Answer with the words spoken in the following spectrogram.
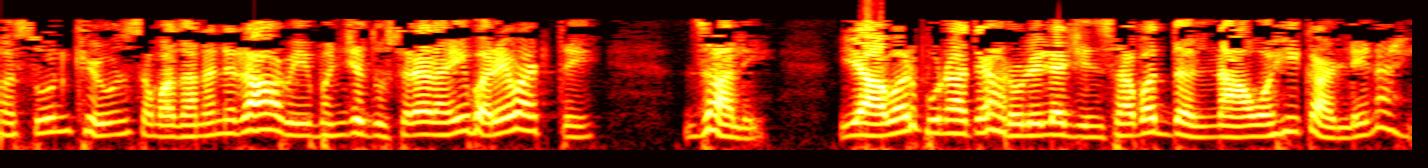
हसून खेळून समाधानाने राहावे म्हणजे दुसऱ्यालाही बरे वाटते. झाले. यावर पुन्हा त्या हरवलेल्या जिन्साबद्दल नावही काढले नाही.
